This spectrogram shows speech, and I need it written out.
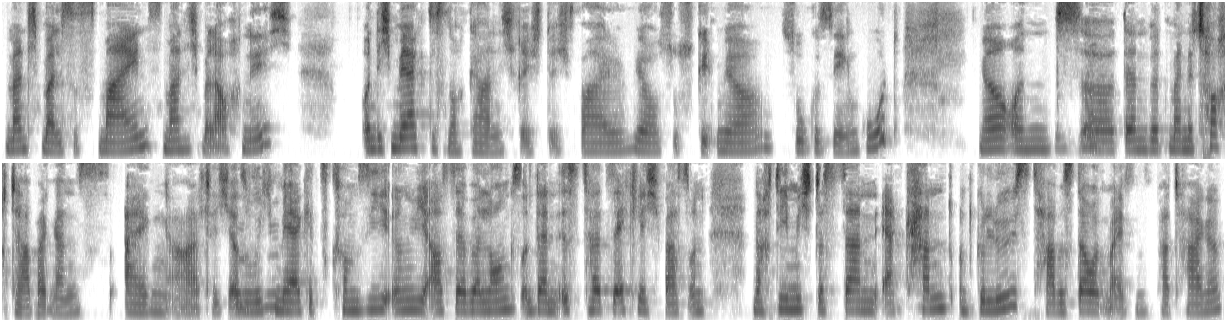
Manchmal ist es meins, manchmal auch nicht. Und ich merke das noch gar nicht richtig, weil ja, es geht mir so gesehen gut. Ja, und mhm. äh, dann wird meine Tochter aber ganz eigenartig. Also mhm. ich merke, jetzt kommen sie irgendwie aus der Balance und dann ist tatsächlich was. Und nachdem ich das dann erkannt und gelöst habe, es dauert meistens ein paar Tage,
